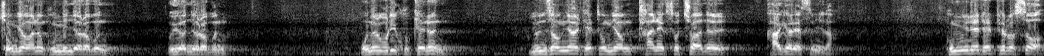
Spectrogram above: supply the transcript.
존경하는 국민 여러분, 의원 여러분, 오늘 우리 국회는 윤석열 대통령 탄핵소추안을 가결했습니다. 국민의 대표로서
